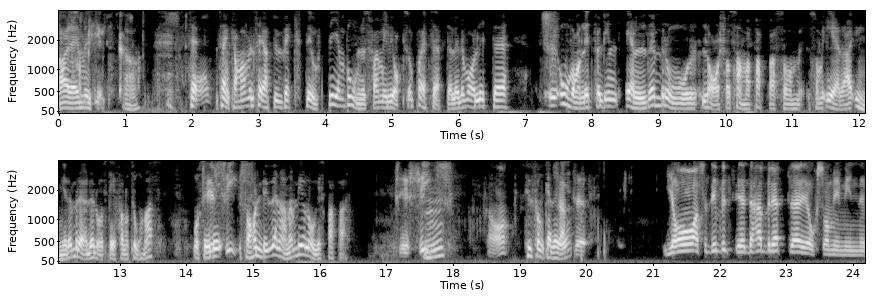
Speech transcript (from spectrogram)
Ja, det är mysigt. Ja. Sen, Ja. sen kan man väl säga att du växte upp i en bonusfamilj också på ett sätt. Eller det var lite eh, ovanligt för din äldre bror Lars har samma pappa som, som era yngre bröder då, Stefan och Thomas. Och så, det, så har du en annan biologisk pappa. Precis. Mm. Ja. Hur funkade det? att, eh, ja, alltså det, be- det här berättar jag också om i min eh,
